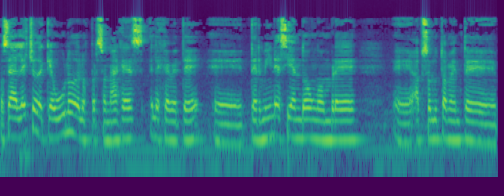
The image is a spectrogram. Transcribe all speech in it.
O sea, el hecho de que uno de los personajes LGBT eh, termine siendo un hombre eh, absolutamente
